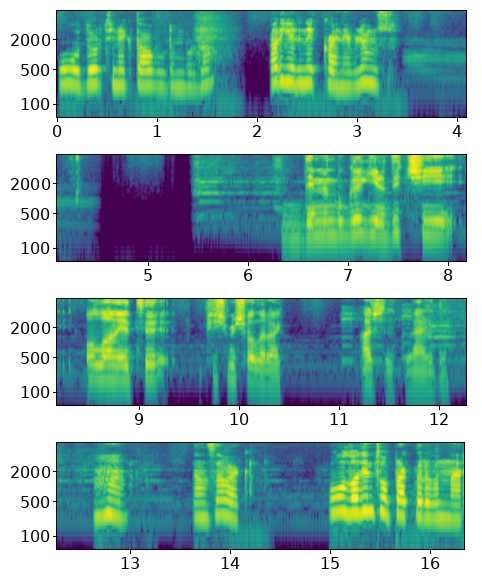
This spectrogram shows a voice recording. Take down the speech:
Oo 4 inek daha buldum burada. Her yer inek kaynıyor biliyor musun? Demin buga girdi çiğ olan eti pişmiş olarak açlık verdi. Aha, Şansa bak. Oo ladin toprakları bunlar.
